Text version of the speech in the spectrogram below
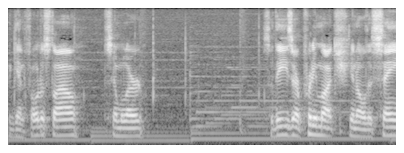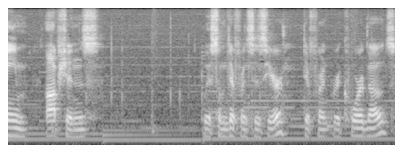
Again, photo style, similar. So these are pretty much, you know, the same options with some differences here, different record modes.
